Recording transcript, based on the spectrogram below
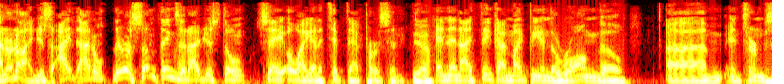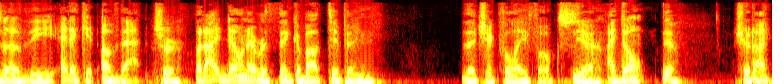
I don't know. I just I I don't. There are some things that I just don't say. Oh, I got to tip that person. Yeah. And then I think I might be in the wrong though, um, in terms of the etiquette of that. Sure. But I don't ever think about tipping the Chick Fil A folks. Yeah. I don't. Yeah. Should I?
